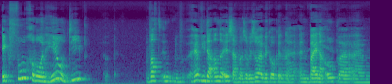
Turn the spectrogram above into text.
Ik voel gewoon heel diep wat, wie de ander is. Maar sowieso heb ik ook een, eh, een bijna open um,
